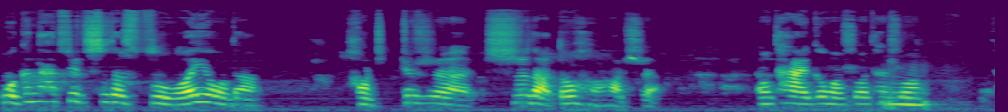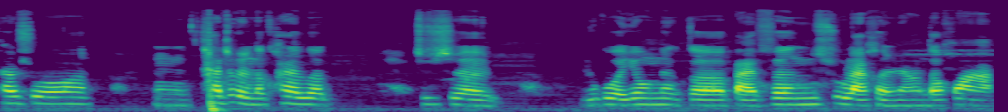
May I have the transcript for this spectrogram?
我跟他去吃的所有的好就是吃的都很好吃。然后他还跟我说，他说，嗯他说，嗯，他这个人的快乐，就是如果用那个百分数来衡量的话，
